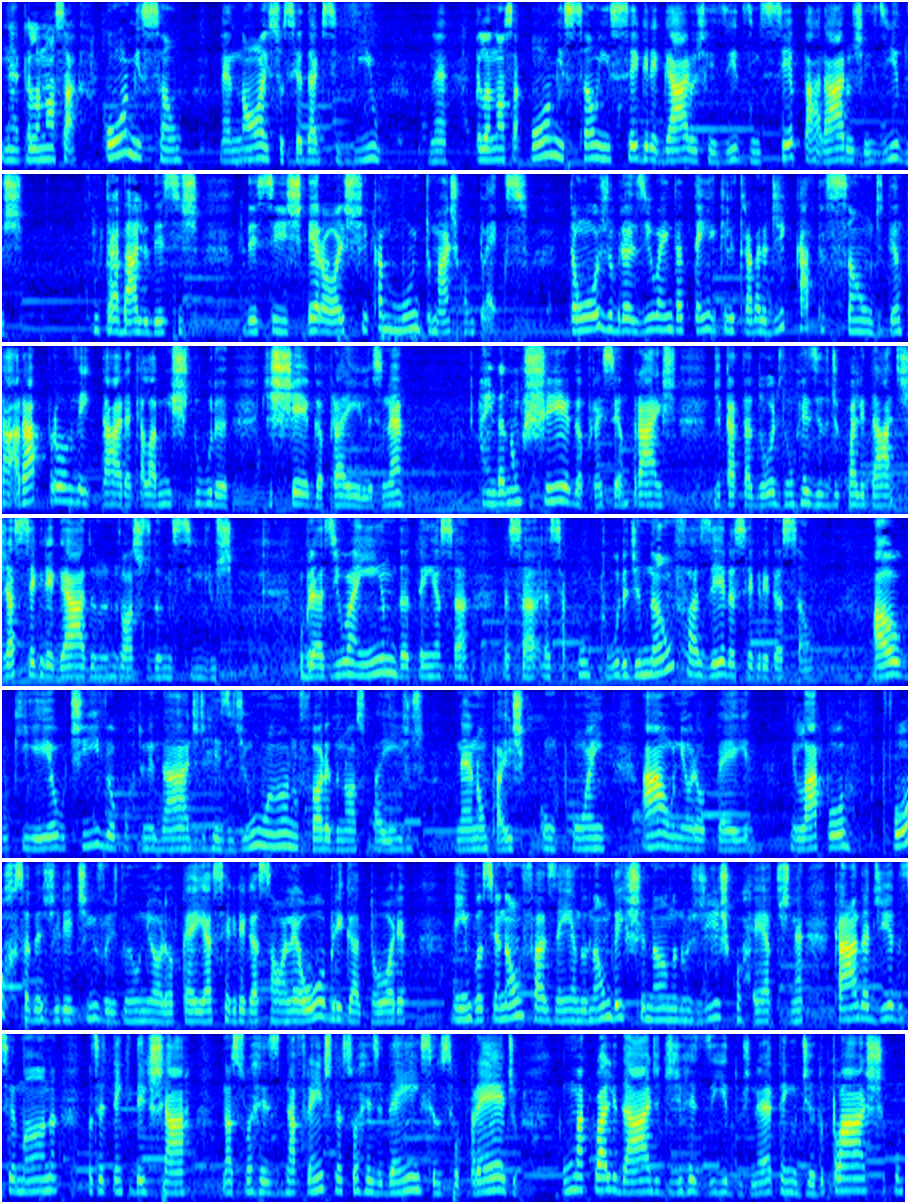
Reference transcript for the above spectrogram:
né, pela nossa omissão, né, nós, sociedade civil, né, pela nossa omissão em segregar os resíduos, em separar os resíduos, o trabalho desses desses heróis fica muito mais complexo. Então, hoje o Brasil ainda tem aquele trabalho de catação, de tentar aproveitar aquela mistura que chega para eles, né? Ainda não chega para as centrais de catadores um resíduo de qualidade já segregado nos nossos domicílios. O Brasil ainda tem essa, essa, essa cultura de não fazer a segregação. Algo que eu tive a oportunidade de residir um ano fora do nosso país, né, num país que compõe a União Europeia e lá, por força das diretivas da União Europeia, a segregação ela é obrigatória em você não fazendo, não destinando nos dias corretos, né? Cada dia da semana você tem que deixar na, sua, na frente da sua residência, do seu prédio, uma qualidade de resíduos, né? Tem o dia do plástico,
